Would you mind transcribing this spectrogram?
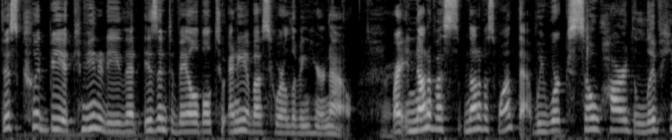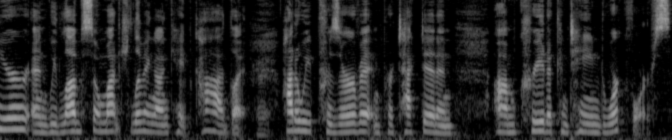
This could be a community that isn't available to any of us who are living here now, right? And none of us, none of us want that. We work so hard to live here, and we love so much living on Cape Cod. But how do we preserve it and protect it and um, create a contained workforce?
